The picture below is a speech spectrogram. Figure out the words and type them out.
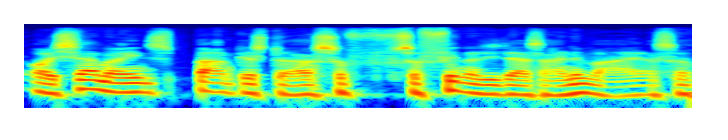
og især når ens barn bliver større, så, så finder de deres egne veje, og så,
